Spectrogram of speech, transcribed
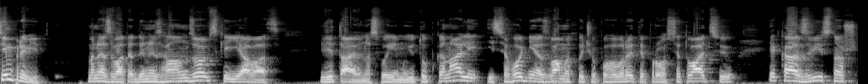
Всім привіт! Мене звати Денис Галанзовський, я вас вітаю на своєму YouTube каналі. І сьогодні я з вами хочу поговорити про ситуацію, яка, звісно ж,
